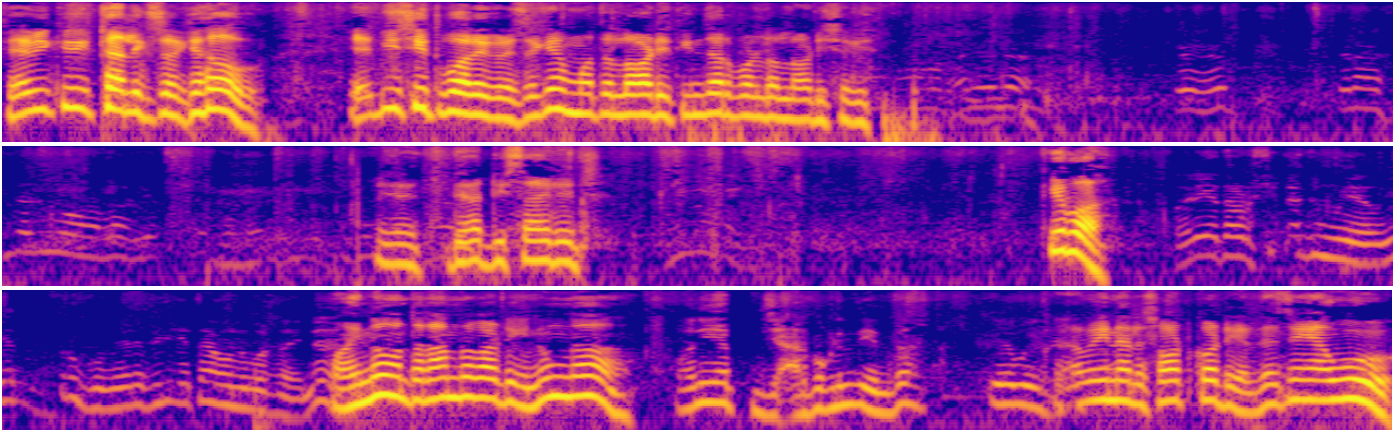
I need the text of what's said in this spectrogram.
फेबिक्विक टालेको छ क्या हौ? हेभी शीत परेको रहेछ क्या म त लडेँ तिन चारपल्ट लडिसकेँ। दे आर डिसाइडेड के भयो? होइन? अन्त राम्रो बाटो हिँडौँ न। अनि यहाँ झार पक्रिँदै अब यिनीहरूले सर्टकट हेर्दा चाहिँ यहाँ ऊ।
